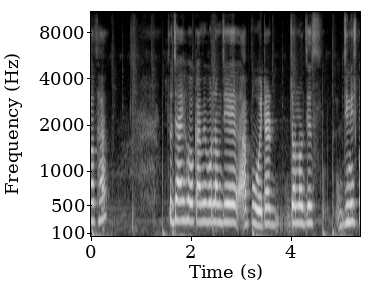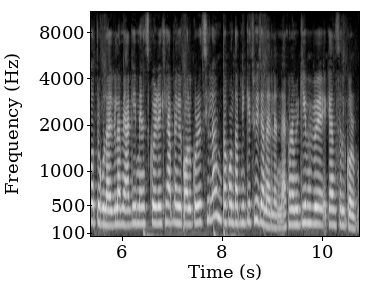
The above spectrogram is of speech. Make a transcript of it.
কথা? তো যাই হোক, আমি বললাম যে, আপু, এটার জন্য যে জিনিসপত্রগুলো, এগুলো আমি আগেই ম্যানেজ করে রেখে আপনাকে কল করেছিলাম, তখন তো আপনি কিছুই জানাইলেন না। এখন আমি কীভাবে ক্যান্সেল করব?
